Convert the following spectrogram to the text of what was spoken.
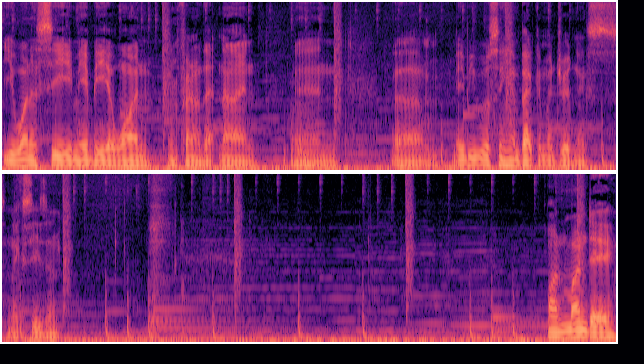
you want to see maybe a one in front of that nine, and um, maybe we'll see him back in Madrid next next season. On Monday,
